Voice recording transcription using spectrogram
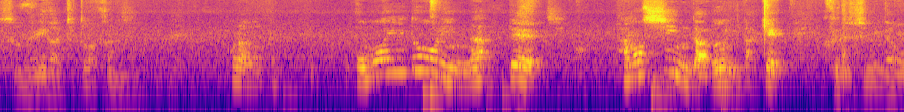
その絵がちょっとわかんない。ほら思い通りになって楽しんだ分だけ。苦しみが大きい。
